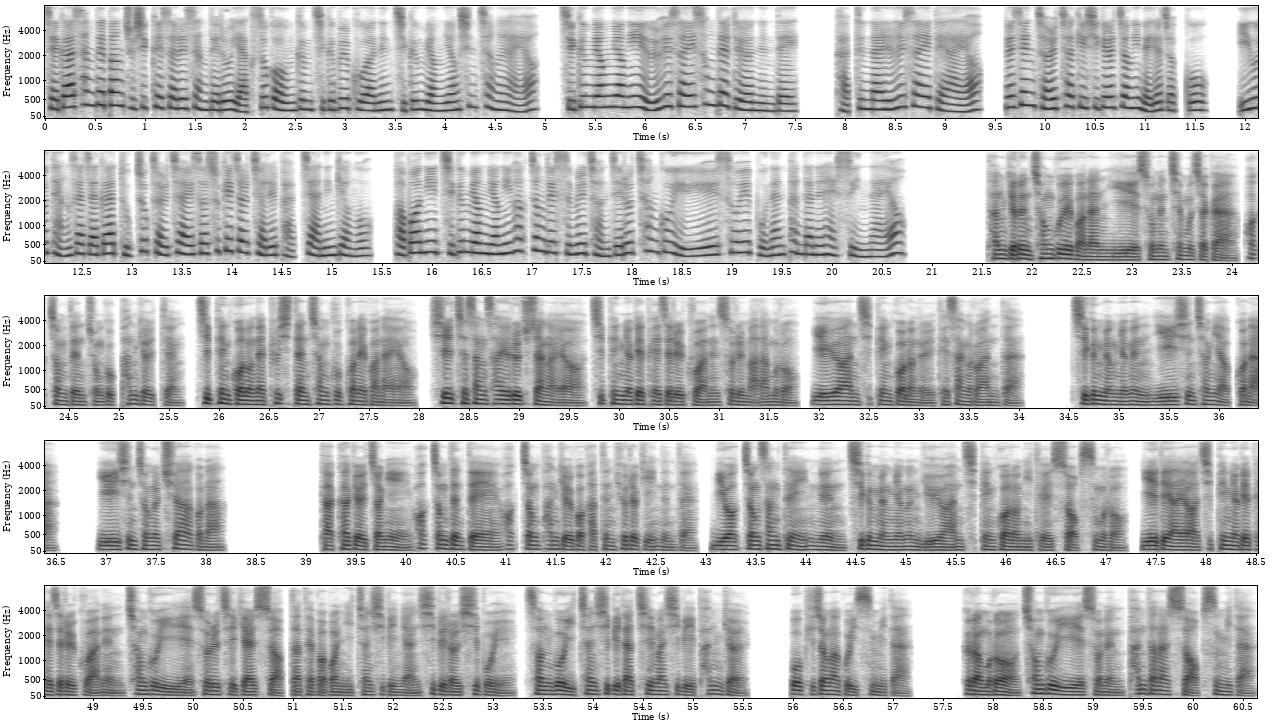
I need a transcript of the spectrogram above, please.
제가 상대방 주식회사를 상대로 약속 어음금 지급을 구하는 지급명령 신청을 하여 지급명령이 을회사에 송달되었는데 같은 날 을회사에 대하여 회생 절차 개시 결정이 내려졌고 이후 당사자가 독촉 절차에서 수계 절차를 밟지 않은 경우 법원이 지급명령이 확정됐음을 전제로 청구 이의의 소의 본안 판단을 할 수 있나요? 판결은 청구에 관한 이의의 소는 채무자가 확정된 종국 판결 등 집행권원에 표시된 청구권에 관하여 실체상 사유를 주장하여 집행력의 배제를 구하는 소를 말하므로 예효한 집행권원을 대상으로 한다. 지급 명령은 이의 신청이 없거나 이의 신청을 취하하거나 각하 결정이 확정된 때의 확정 판결과 같은 효력이 있는데 미확정 상태에 있는 지급 명령은 유효한 집행권원이 될 수 없으므로 이에 대하여 집행력의 배제를 구하는 청구 이의의 소를 제기할 수 없다 대법원 2012년 11월 15일 선고 2012-7-12 판결 고 규정하고 있습니다. 그러므로 청구 이의의 소는 판단할 수 없습니다.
